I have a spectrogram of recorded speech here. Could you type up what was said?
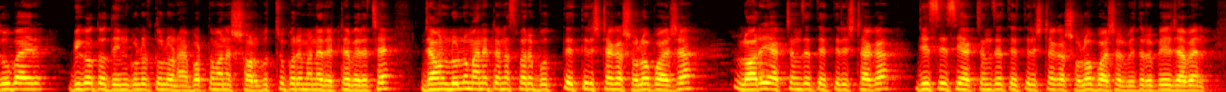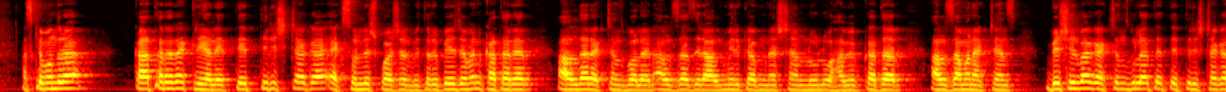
দুবাইয়ের বিগত দিনগুলোর তুলনায় বর্তমানে সর্বোচ্চ পরিমাণে রেটটা বেড়েছে। যেমন লুলু মানি ট্রান্সফারে তেত্রিশ টাকা ষোলো পয়সা, লরি এক্সচেঞ্জে তেত্রিশ টাকা, জিসিসি এক্সচেঞ্জে তেত্রিশ টাকা ষোলো পয়সার ভিতরে পেয়ে যাবেন। আজকে বন্ধুরা কাতারের এক রিয়ালে তেত্রিশ টাকা একচল্লিশ পয়সার ভিতরে পেয়ে যাবেন কাতারের আলদার এক্সচেঞ্জ বলেন আল জাজির আলমির কাপ ন্যাশনাল লুলু, হাবিব কাতার, আল জামান এক্সচেঞ্জ। বেশিরভাগ এক্সচেঞ্জগুলোতে তেত্রিশ টাকা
